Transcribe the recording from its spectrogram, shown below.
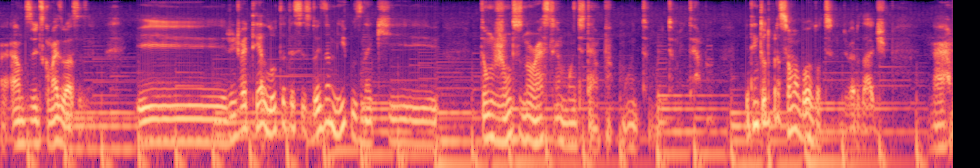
É, é um dos vídeos que eu mais gosto, assim. E a gente vai ter a luta desses dois amigos, né? Que estão juntos no wrestling há muito tempo. Muito, muito, muito tempo. E tem tudo para ser uma boa luta, de verdade. Né?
